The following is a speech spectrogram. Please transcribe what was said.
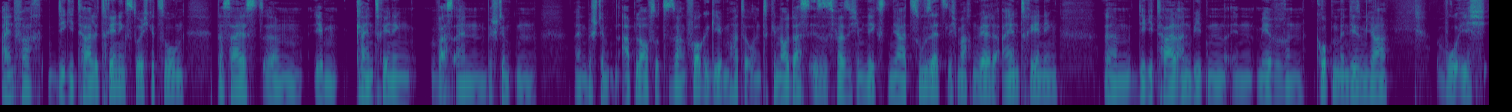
einfach digitale Trainings durchgezogen. Das heißt ähm, eben kein Training, was einen bestimmten einen bestimmten Ablauf sozusagen vorgegeben hatte. Und genau das ist es, was ich im nächsten Jahr zusätzlich machen werde. Ein Training ähm, digital anbieten in mehreren Gruppen in diesem Jahr, wo ich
